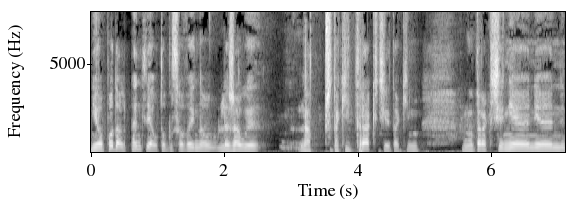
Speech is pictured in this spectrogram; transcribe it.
Nieopodal pętli autobusowej no, leżały na, przy takiej trakcie, takim no trakcie nie, nie, nie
